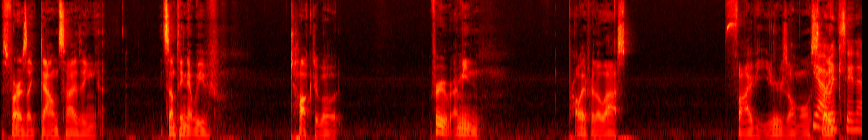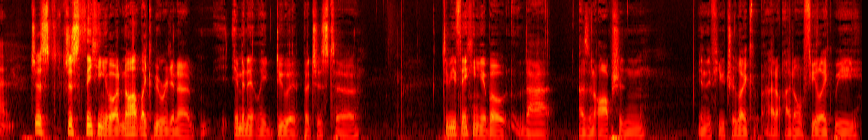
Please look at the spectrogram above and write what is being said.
as far as like downsizing, it's something that we've talked about for, I mean, probably for the last five years almost. Yeah, I like, would say that. just just thinking about it, not like we were gonna imminently do it, but just to to be thinking about that as an option in the future. Like I I don't feel like we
